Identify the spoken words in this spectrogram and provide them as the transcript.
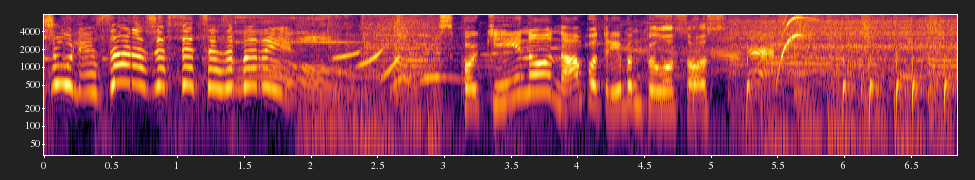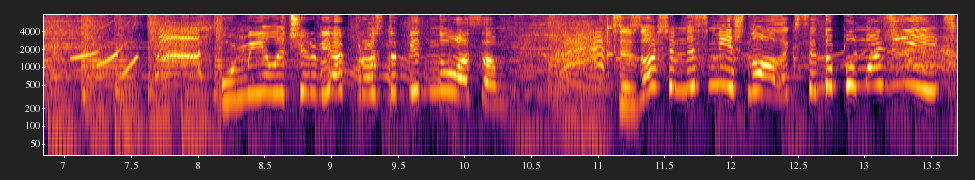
Джулі? Зараз же все це забери. Спокійно, нам потрібен пилосос. Умілий черв'як просто під носом. Це зовсім не смішно, Алексе, допоможіть.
